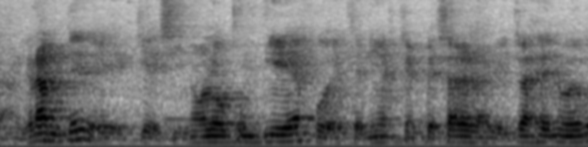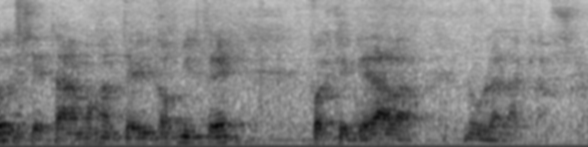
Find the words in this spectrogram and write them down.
tan grande que si no lo cumplías, pues tenías que empezar el arbitraje de nuevo y si estábamos ante el 2003, pues que quedaba nula la cláusula.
